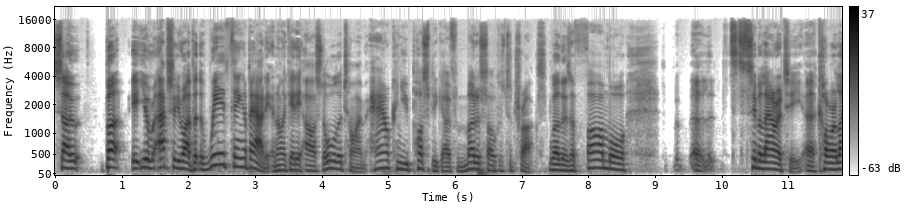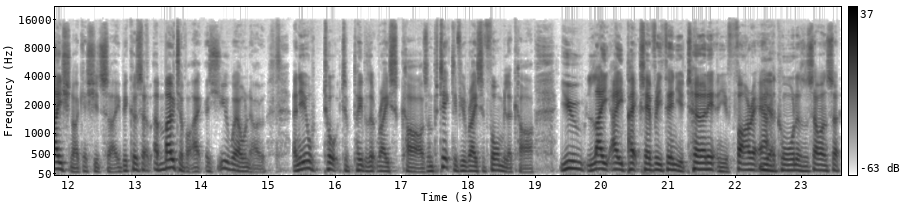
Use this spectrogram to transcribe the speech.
So, but it, you're absolutely right. But the weird thing about it, and I get it asked all the time, how can you possibly go from motorcycles to trucks? Well, there's a far more uh, similarity, uh, correlation, I guess you'd say, because a, a motorbike, as you well know, and you'll talk to people that race cars, and particularly if you race a Formula car, you lay apex everything, you turn it and you fire it out Yeah. the corners and so on. So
